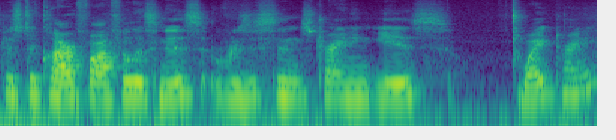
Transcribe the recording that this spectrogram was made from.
Just to clarify for listeners, resistance training is weight training.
